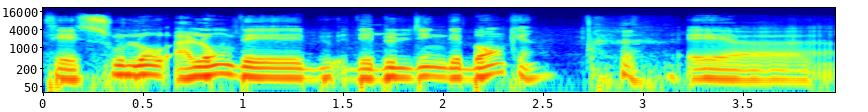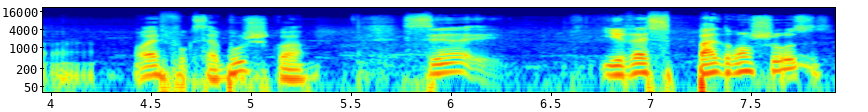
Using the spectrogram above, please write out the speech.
T'es sous l'eau, à l'ombre des, des buildings des banques. et euh, ouais, il faut que ça bouge quoi. C'est, il reste pas grand chose,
